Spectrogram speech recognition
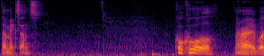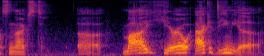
That makes sense. Cool, cool. All right, what's next? Uh, My Hero Academia.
